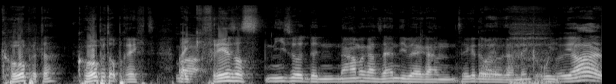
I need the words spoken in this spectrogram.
Ik hoop het, hè. Ik hoop het oprecht. Maar, Maar- ik vrees als het niet zo de namen gaan zijn die wij gaan zeggen, dat we gaan denken, oei. Ja,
